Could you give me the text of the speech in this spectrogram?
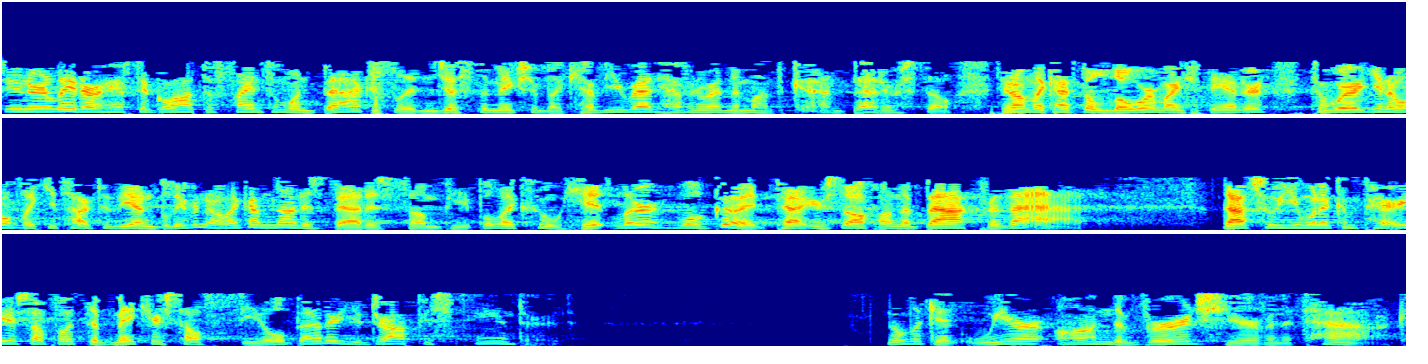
sooner or later I have to go out to find someone backslidden just to make sure, like, have you read? Haven't read in a month. Good, I'm better still. You know, I'm like, I have to lower my standard to where, you know, like you talk to the unbeliever, and they're like, I'm not as bad as some people. Like who? Hitler? Well, good. Pat yourself on the back for that. That's who you want to compare yourself with to make yourself feel better. You drop your standard. Now look at, we are on the verge here of an attack.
